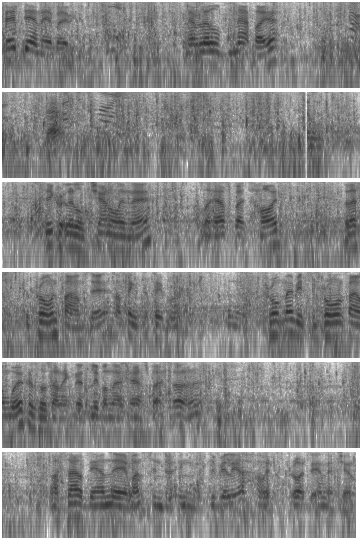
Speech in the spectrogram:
a bed down there, baby. Yeah. Can have a little nap, are you? No. No. I'm just lying. Secret little channel in there. All the houseboats hide. But that's the prawn farms there. I think the people prawn, maybe it's the prawn farm workers or something that live on those houseboats. I don't know. I sailed down there once in, De, in Devilla. I went right down that channel.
